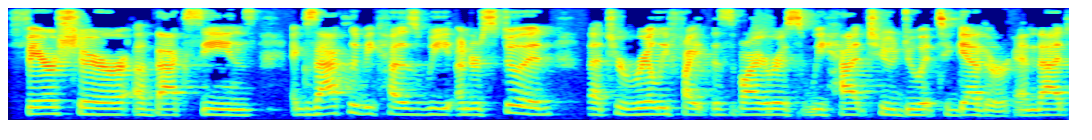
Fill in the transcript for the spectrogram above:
fair share of vaccines exactly because we understood that to really fight this virus, we had to do it together and that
